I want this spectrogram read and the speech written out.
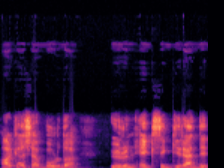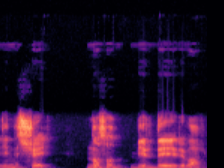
Arkadaşlar burada ürün eksi giren dediğiniz şey nasıl bir değeri var?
